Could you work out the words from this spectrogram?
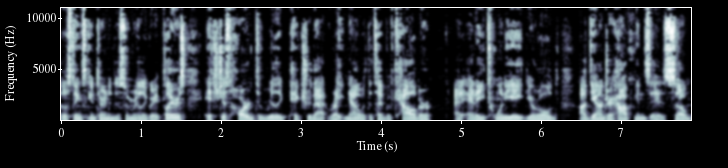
Those things can turn into some really great players. It's just hard to really picture that right now with the type of caliber at, at a 28 year old uh, DeAndre Hopkins is. So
